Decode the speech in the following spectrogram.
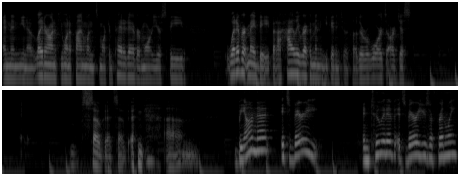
and then, you know, later on, if you want to find one that's more competitive or more your speed, whatever it may be, but I highly recommend that you get into a club. The rewards are just so good, so good. Um, beyond that, it's very intuitive, it's very user friendly.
